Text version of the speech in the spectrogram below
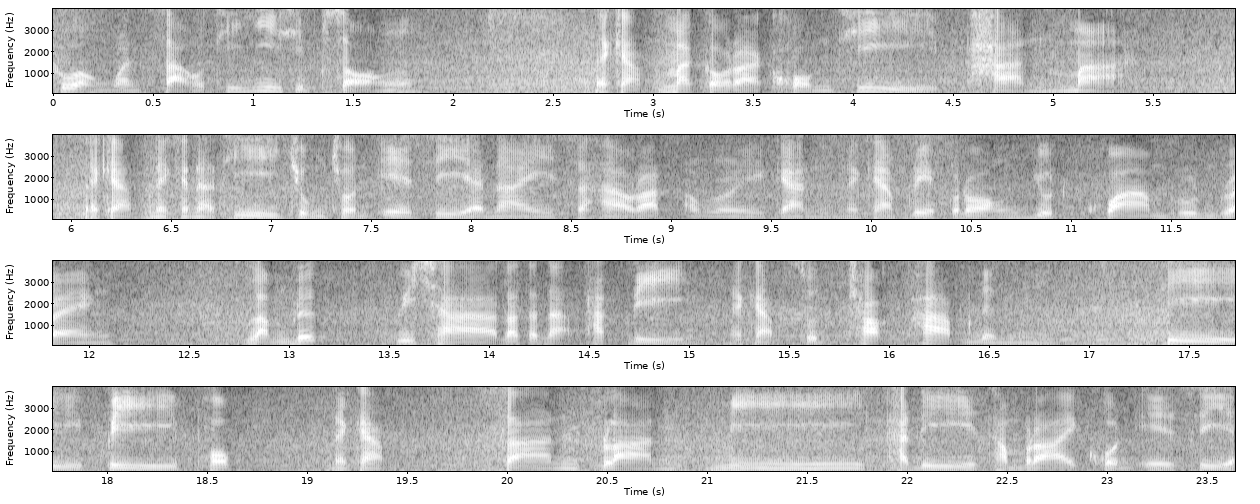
ช่วงวันเสาร์ที่ 22 นะครับมกราคมที่ผ่านมานะครับในขณะที่ชุมชนเอเชียในสหรัฐอเมริกันนะครับเรียกร้องหยุดความรุนแรงลำลึกวิชารัตนพักดีนะครับสุดช็อกภาพหนึ่งที่ปีพบนะครับ ซานฟรานมีคดีทำร้ายคนเอเชีย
